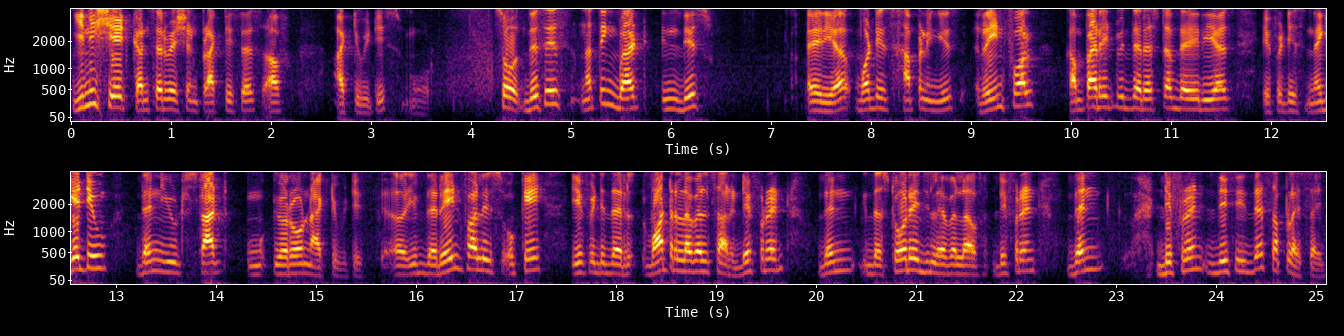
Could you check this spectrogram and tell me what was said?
initiate conservation practices of activities more. So this is nothing but in this area what is happening is rainfall compare it with the rest of the areas if it is negative then you start your own activities. Uh, if the rainfall is okay if it is the water levels are different then the storage level of different then different this is the supply side.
